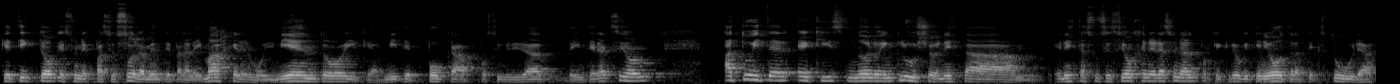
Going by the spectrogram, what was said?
que TikTok es un espacio solamente para la imagen, el movimiento y que admite poca posibilidad de interacción. A Twitter X no lo incluyo en esta, en esta sucesión generacional porque creo que tiene otra textura,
